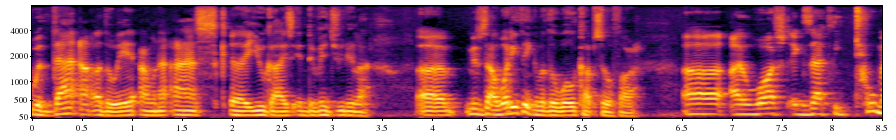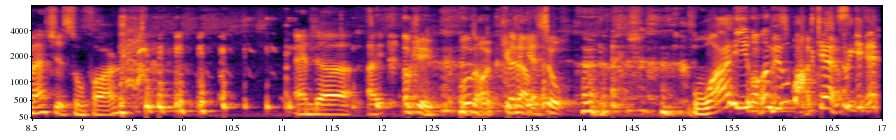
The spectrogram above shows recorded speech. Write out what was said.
With that out of the way, I want to ask uh, you guys individually. lah. Uh, Mifza, what do you think about the World Cup so far? Uh, I watched exactly two matches so far. and uh, I Okay, hold on. Get me out. guess. So, why are you on this podcast again?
